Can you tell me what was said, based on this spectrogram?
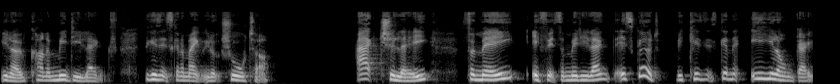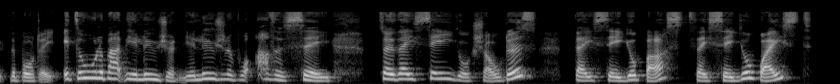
you know, kind of midi length because it's going to make me look shorter. Actually, for me, if it's a midi length, it's good because it's going to elongate the body. It's all about the illusion, the illusion of what others see. So they see your shoulders, they see your bust, they see your waist,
